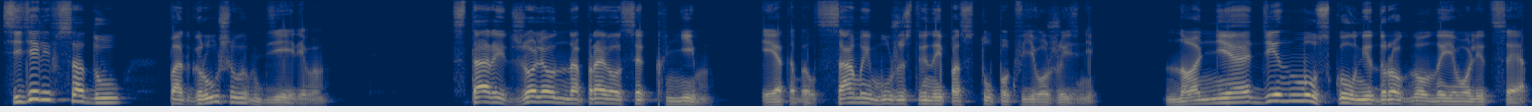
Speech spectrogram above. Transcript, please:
сидели в саду под грушевым деревом. Старый Джолион направился к ним, и это был самый мужественный поступок в его жизни. Но ни один мускул не дрогнул на его лице,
